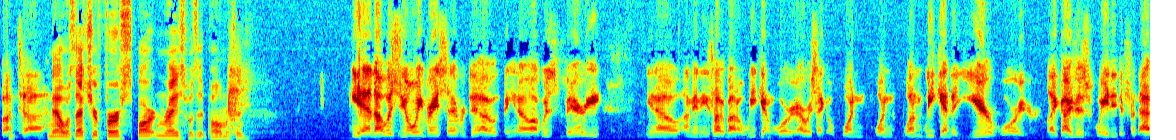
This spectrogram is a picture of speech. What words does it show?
but uh, now, was that your first Spartan race? Was it Palmerton? yeah, that was the only race I ever did. I, you know, I was very, you know, I mean, you talk about a weekend warrior. I was like a one one one weekend a year warrior. Like I just waited for that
